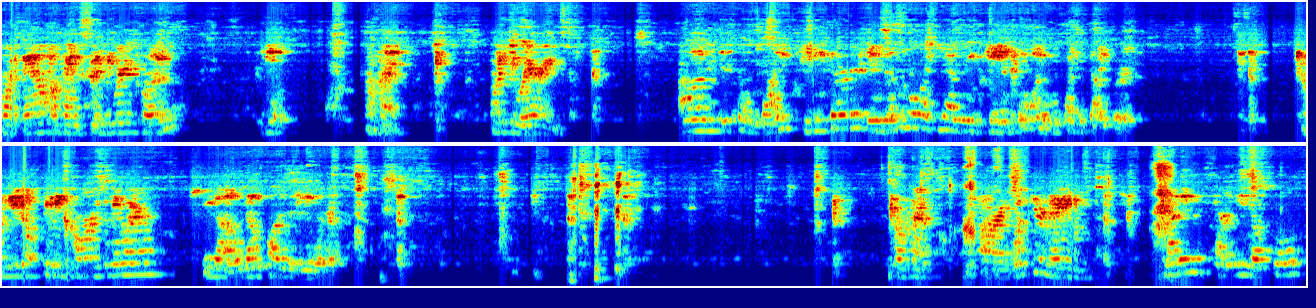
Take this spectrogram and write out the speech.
Right now? Okay, so is he wearing clothes? Yes. Okay. What is he wearing? Um, it's a white t-shirt, and it doesn't look like he has any pants on. It looks like a diaper. And you don't see any cars anywhere? No, no cars anywhere. Okay. All right, what's your name? My name is Carlee Russell.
